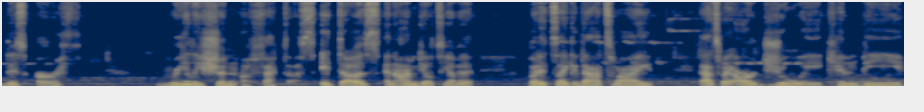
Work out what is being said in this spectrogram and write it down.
this earth really shouldn't affect us. It does and i'm guilty of it but it's like that's why that's why our joy can be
